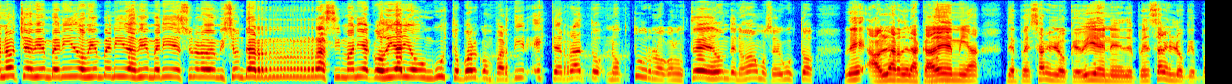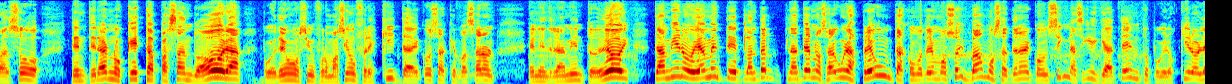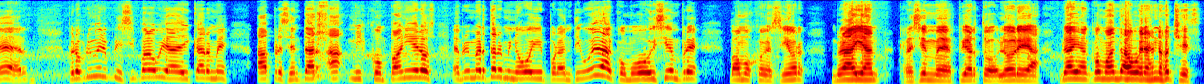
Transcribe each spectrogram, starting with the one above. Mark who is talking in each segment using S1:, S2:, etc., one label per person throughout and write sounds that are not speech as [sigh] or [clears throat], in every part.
S1: Buenas noches, bienvenidos, bienvenidas, bienvenidas a una nueva emisión de Racing Maníacos Diario. Un gusto poder compartir este rato nocturno con ustedes, donde nos damos el gusto de hablar de la academia, de pensar en lo que viene, de pensar en lo que pasó, de enterarnos qué está pasando ahora, porque tenemos información fresquita de cosas que pasaron en el entrenamiento de hoy. También, obviamente, plantar, plantearnos algunas preguntas como tenemos hoy. Vamos a tener consignas, así que, que atentos porque los quiero leer. Pero primero y principal voy a dedicarme a presentar a mis compañeros. En primer término, voy a ir por antigüedad, como voy siempre. Vamos con el señor Brian. Recién me despierto, Lorea. Brian, ¿cómo andás? Buenas noches.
